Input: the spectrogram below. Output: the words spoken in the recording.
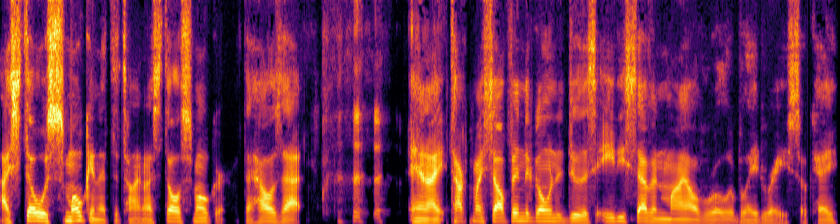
I still was smoking at the time. I was still a smoker. What the hell is that? and I talked myself into going to do this 87 mile rollerblade race. Okay.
